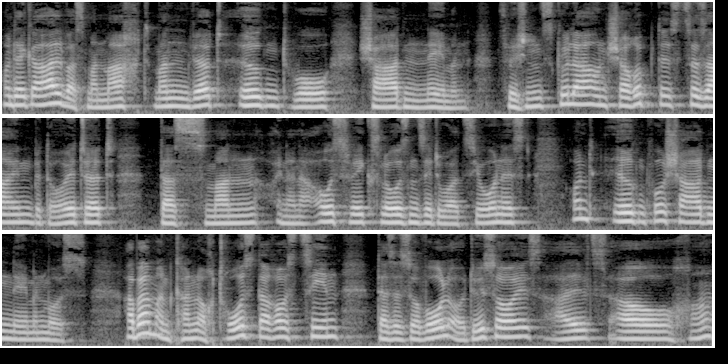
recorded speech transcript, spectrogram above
und egal was man macht, man wird irgendwo Schaden nehmen. Zwischen Skylla und Charybdis zu sein bedeutet, dass man in einer auswegslosen Situation ist und irgendwo Schaden nehmen muss. Aber man kann auch Trost daraus ziehen, dass es sowohl Odysseus als auch äh,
